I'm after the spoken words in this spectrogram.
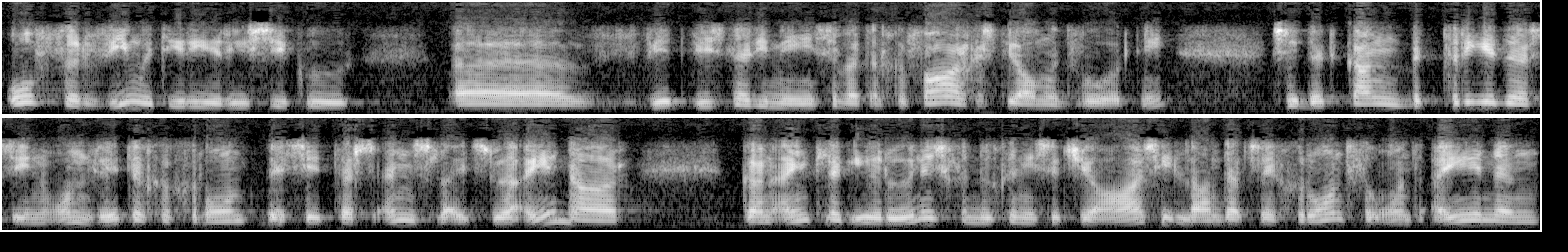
of vir wie moet hierdie risiko uh weet wie is nou die mense wat in gevaar gestel moet word nie. So dit kan betreders en onwettige grondbesetters insluit. So eienaar kan eintlik ironies genoeg in die situasie land dat sy grond vir onteiening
